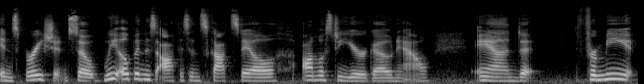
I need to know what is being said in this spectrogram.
inspiration. So we opened this office in Scottsdale almost a year ago now. And for me,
